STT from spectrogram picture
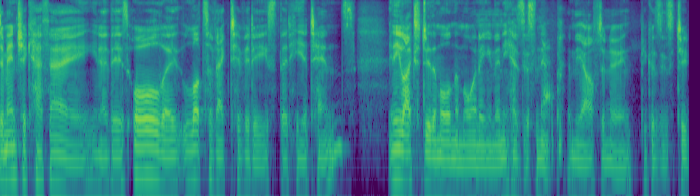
dementia cafe. You know, there's all the lots of activities that he attends. And he likes to do them all in the morning, and then he has this nap in the afternoon because he's too,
